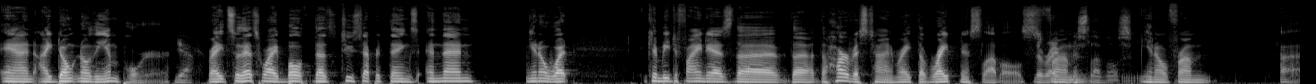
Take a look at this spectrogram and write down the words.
and I don't know the importer. yeah, right? So that's why both that's two separate things. And then, you know what can be defined as the the the harvest time, right? The ripeness levels. the from, ripeness levels. You know, from uh,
